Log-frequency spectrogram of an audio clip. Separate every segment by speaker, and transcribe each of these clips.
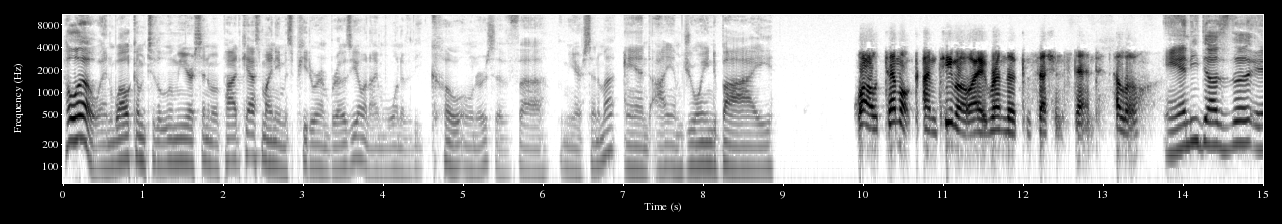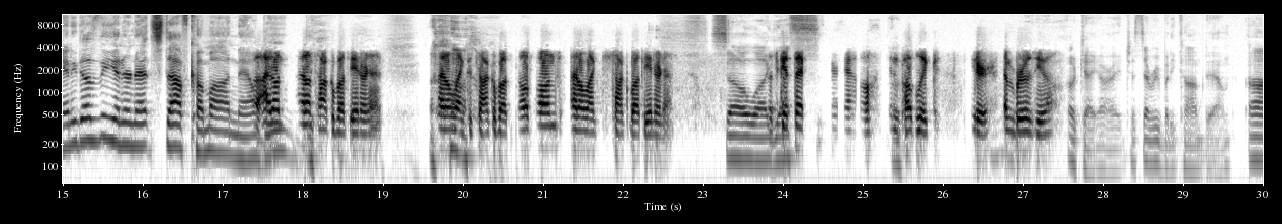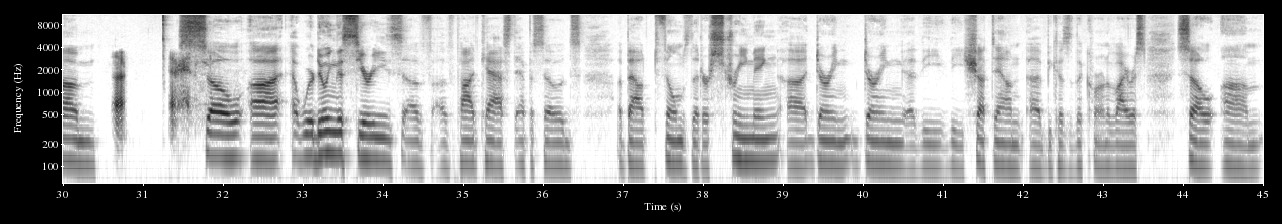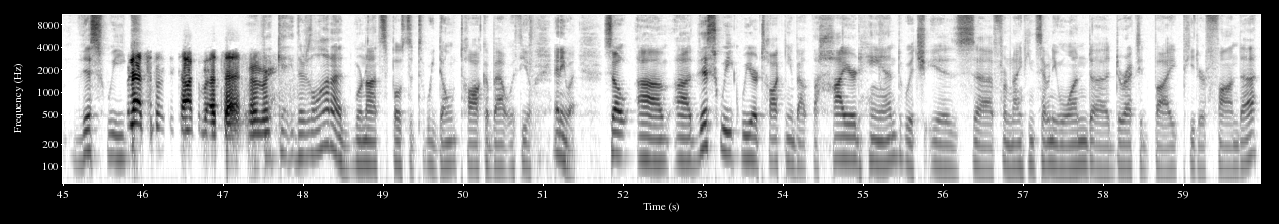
Speaker 1: Hello, and welcome to the Lumiere Cinema Podcast. My name is Peter Ambrosio, and I'm one of the co owners of uh, Lumiere Cinema. And I am joined by
Speaker 2: Wow, Temok. I'm Timo. I run the concession stand. Hello.
Speaker 1: Andy. Does the Andy does the internet stuff? Come on now.
Speaker 2: I don't. I don't talk about the internet. I don't like to talk about cell phones. I don't like to talk about the internet.
Speaker 1: So uh,
Speaker 2: Let's
Speaker 1: yes.
Speaker 2: get that now in public. Peter Ambrosio.
Speaker 1: Okay, all right. Just everybody, calm down. Um. So uh, we're doing this series of, of podcast episodes about films that are streaming uh, during during uh, the the shutdown uh, because of the coronavirus. So um, this week,
Speaker 2: We're not supposed to talk about that. Remember?
Speaker 1: okay, there's a lot of we're not supposed to we don't talk about with you anyway. So um, uh, this week we are talking about The Hired Hand, which is uh, from 1971, uh, directed by Peter Fonda,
